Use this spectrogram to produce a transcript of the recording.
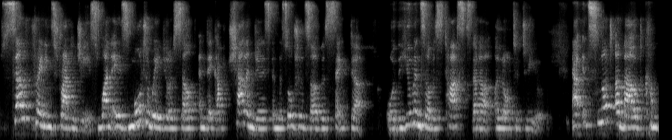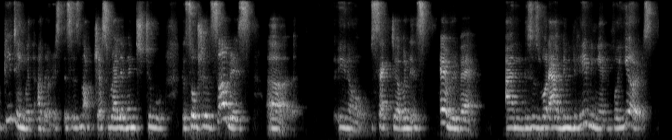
self-training strategies. One is motivate yourself and take up challenges in the social service sector or the human service tasks that are allotted to you. Now it's not about competing with others. This is not just relevant to the social service uh, you know sector but it's everywhere and this is what I've been believing in for years.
